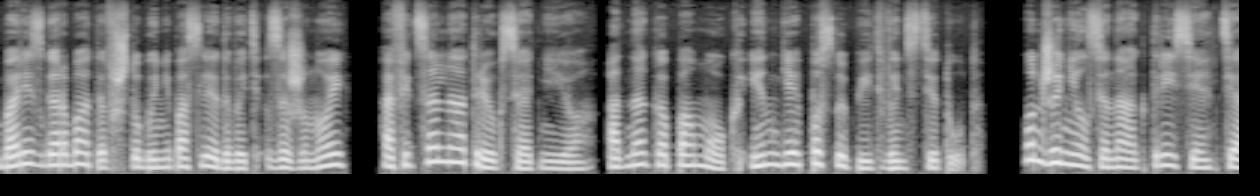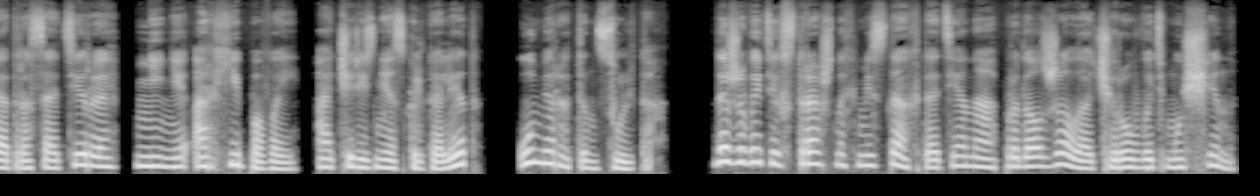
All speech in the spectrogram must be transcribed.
Борис Горбатов, чтобы не последовать за женой, официально отрекся от нее, однако помог Инге поступить в институт. Он женился на актрисе театра сатиры Нине Архиповой, а через несколько лет умер от инсульта. Даже в этих страшных местах Татьяна продолжала очаровывать мужчин.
